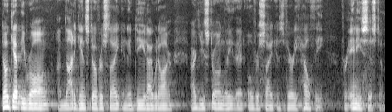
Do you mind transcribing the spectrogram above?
Don't get me wrong, I'm not against oversight, and indeed, I would argue strongly that oversight is very healthy for any system.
